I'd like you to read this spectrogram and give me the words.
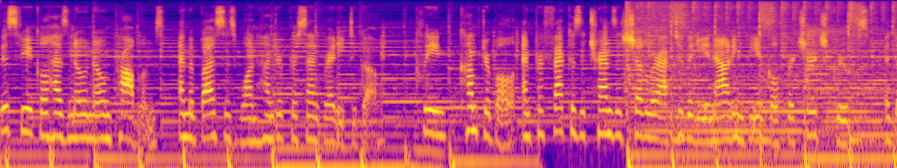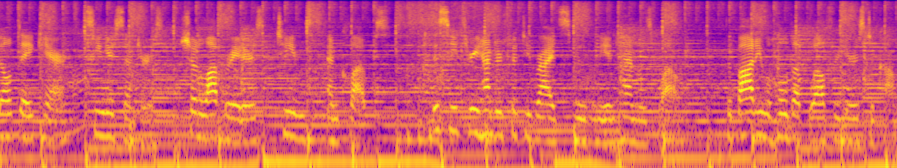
This vehicle has no known problems, and the bus is 100% ready to go. Clean, comfortable, and perfect as a transit shuttle or activity and outing vehicle for church groups, adult daycare, senior centers, shuttle operators, teams, and clubs. This E350 rides smoothly and handles well. The body will hold up well for years to come.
